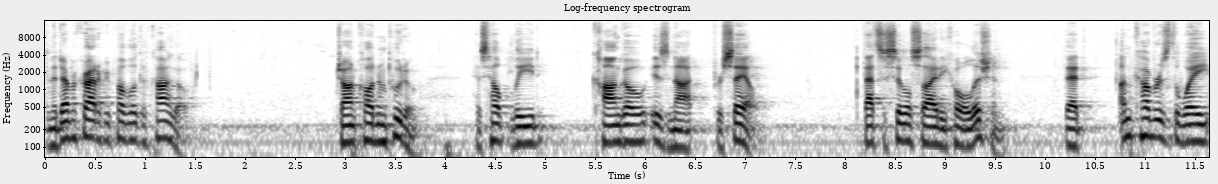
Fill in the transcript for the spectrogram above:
In the Democratic Republic of Congo, Jean Claude Mputu has helped lead Congo is not for sale. That's a civil society coalition that uncovers the way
